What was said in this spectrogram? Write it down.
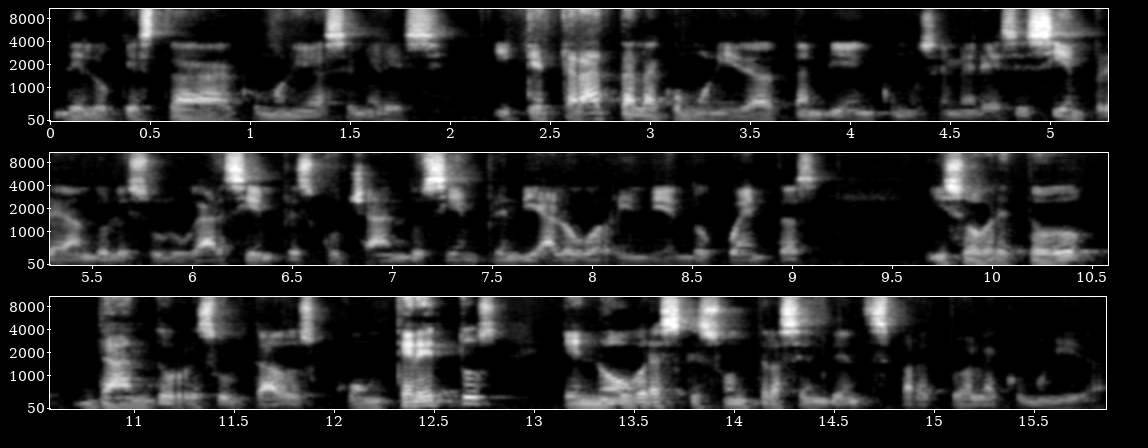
de lo que esta comunidad se merece y que trata a la comunidad también como se merece, siempre dándole su lugar, siempre escuchando, siempre en diálogo, rindiendo cuentas y sobre todo dando resultados concretos en obras que son trascendentes para toda la comunidad.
